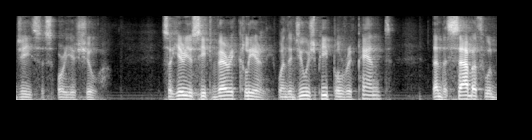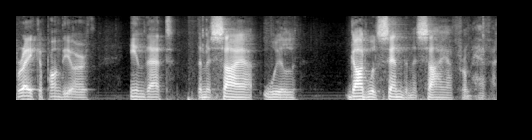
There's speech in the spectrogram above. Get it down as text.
Jesus or Yeshua. So here you see it very clearly. When the Jewish people repent, then the Sabbath will break upon the earth, in that the Messiah will, God will send the Messiah from heaven.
